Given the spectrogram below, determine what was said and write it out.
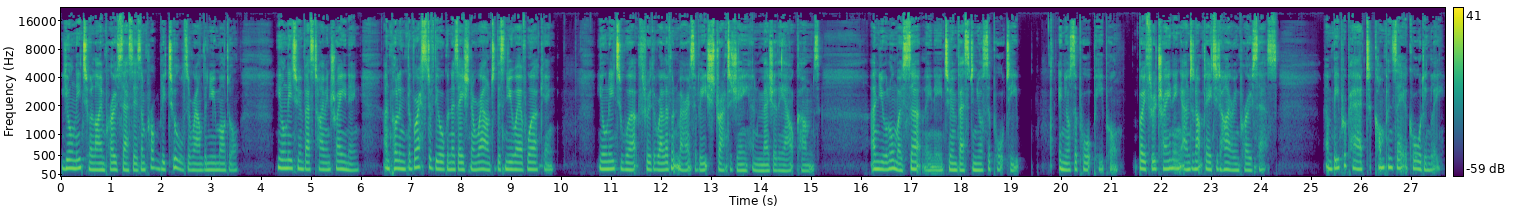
You'll need to align processes and probably tools around the new model. You'll need to invest time in training and pulling the rest of the organization around to this new way of working. You'll need to work through the relevant merits of each strategy and measure the outcomes. And you will almost certainly need to invest in your support team, in your support people, both through training and an updated hiring process. And be prepared to compensate accordingly.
